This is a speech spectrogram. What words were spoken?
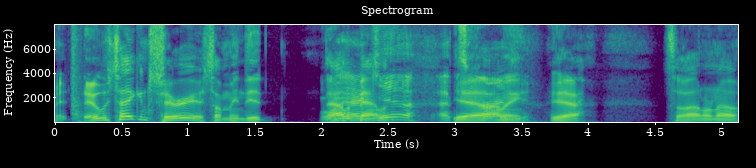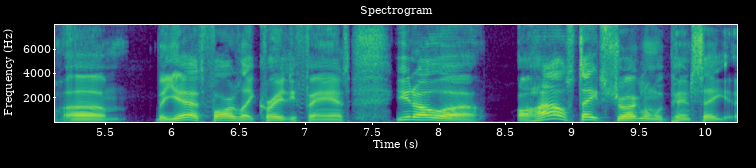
it, it was taken serious. I mean, it well, heck Alabama. yeah, that's yeah, I mean, yeah. So I don't know. Um, but yeah, as far as like crazy fans, you know, uh, Ohio State struggling with Penn State.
